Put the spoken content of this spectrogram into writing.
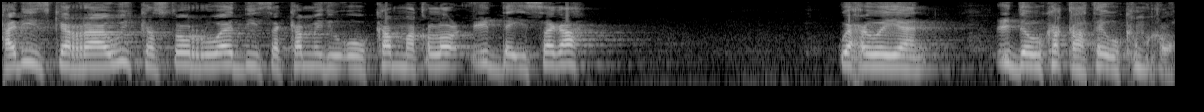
xadiiska raawi kastoo ruwaaddiisa ka midi uu ka maqlo cidda isaga waxa weeyaan cidda uu ka qaatay uu ka maqlo.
